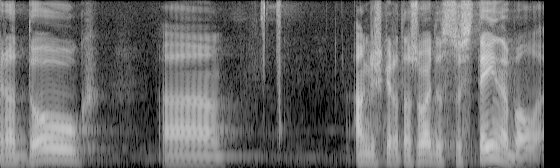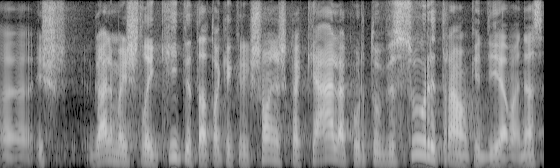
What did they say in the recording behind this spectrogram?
yra daug uh, angliškai yra tas žodis sustainable, e, iš, galima išlaikyti tą tokį krikščionišką kelią, kur tu visur įtrauki Dievą, nes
